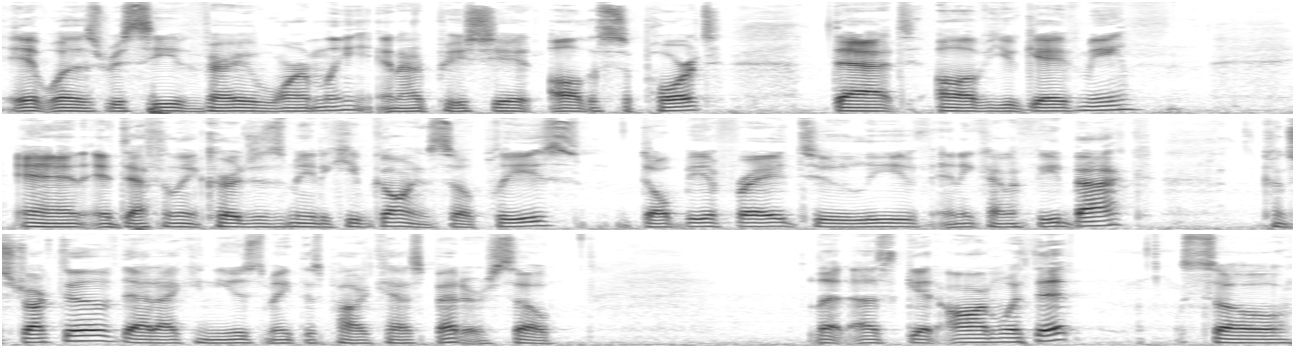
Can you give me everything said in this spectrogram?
It was received very warmly, and I appreciate all the support that all of you gave me. And it definitely encourages me to keep going. So please don't be afraid to leave any kind of feedback constructive that I can use to make this podcast better. So let us get on with it. So,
